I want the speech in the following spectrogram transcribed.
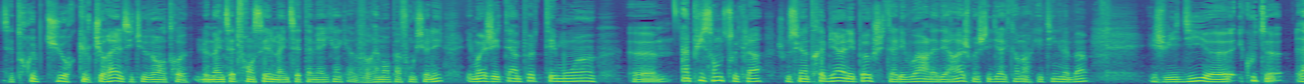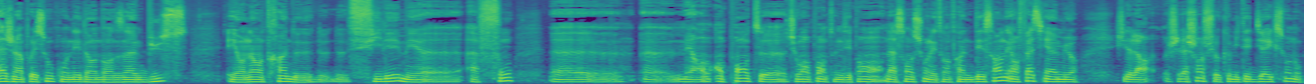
cette rupture culturelle, si tu veux, entre le mindset français et le mindset américain qui a vraiment pas fonctionné. Et moi, j'étais un peu témoin euh, impuissant de ce truc-là. Je me souviens très bien à l'époque, j'étais allé voir la DRH, moi j'étais directeur marketing là-bas, et je lui ai dit, euh, écoute, là j'ai l'impression qu'on est dans, dans un bus et on est en train de, filer mais euh, à fond euh, euh, mais en, en, pente tu vois en pente on n'était pas en ascension on était en train de descendre et en face il y a un mur. J'ai alors j'ai la chance je suis au comité de direction donc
